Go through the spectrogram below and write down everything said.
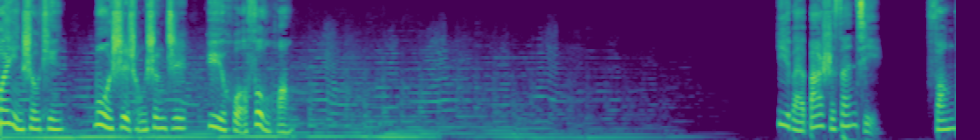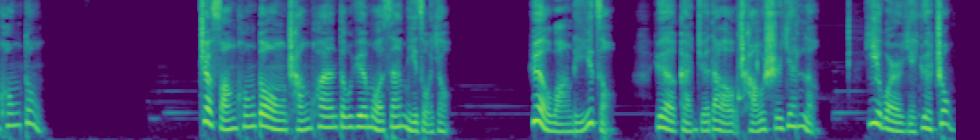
欢迎收听《末世重生之浴火凤凰》一百八十三集。防空洞，这防空洞长宽都约莫三米左右，越往里走，越感觉到潮湿阴冷，异味也越重。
